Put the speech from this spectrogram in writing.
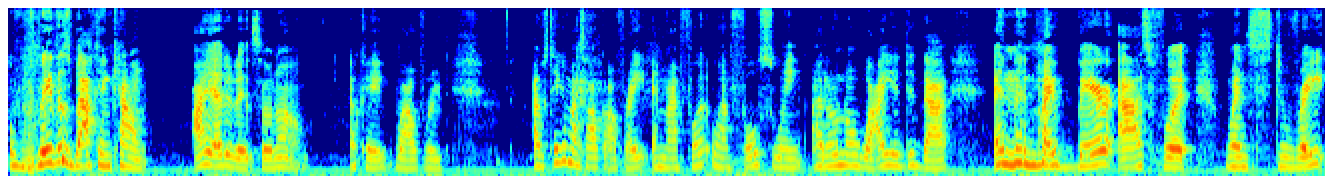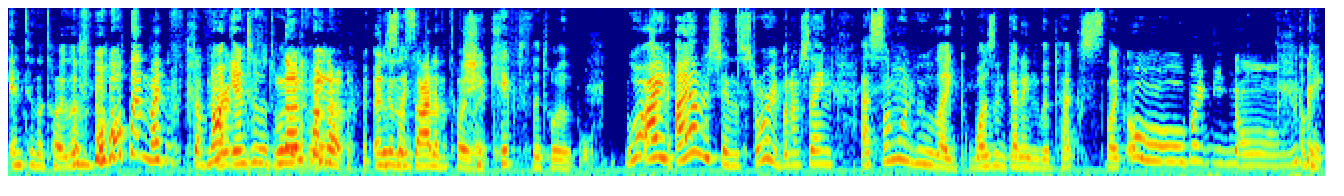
play this back and count. I edit it, so no. Okay, wow, rude. I was taking my sock off, right? And my foot went full swing. I don't know why it did that. And then my bare ass foot went straight into the toilet bowl, and my the Not into the toilet no, bowl. no, into the like side of the toilet. She kicked the toilet bowl. Well, I I understand the story, but I'm saying as someone who like wasn't getting the texts, like, oh my dong. okay,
